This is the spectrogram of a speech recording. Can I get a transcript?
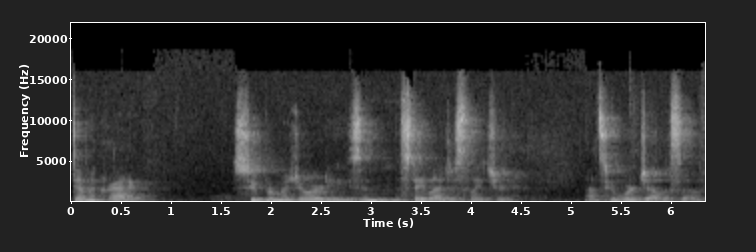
Democratic supermajorities in the state legislature. That's who we're jealous of.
